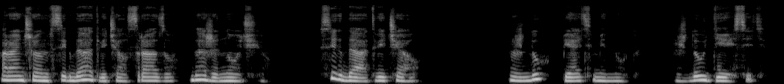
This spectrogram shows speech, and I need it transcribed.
Раньше он всегда отвечал сразу, даже ночью. Всегда отвечал. Жду пять минут, жду десять,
